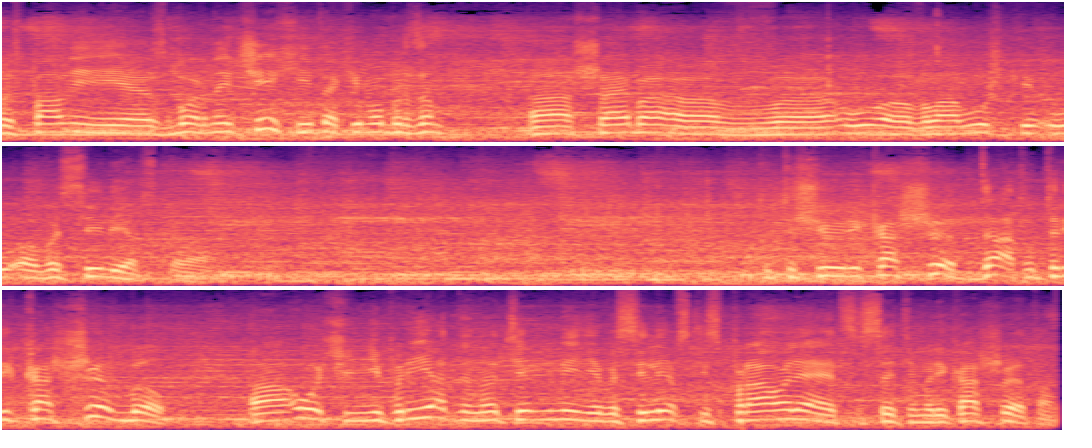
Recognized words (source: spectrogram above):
в исполнении сборной Чехии. И таким образом а, шайба в, в ловушке у Василевского. Тут еще и рикошет. Да, тут рикошет был очень неприятный, но тем не менее Василевский справляется с этим рикошетом.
